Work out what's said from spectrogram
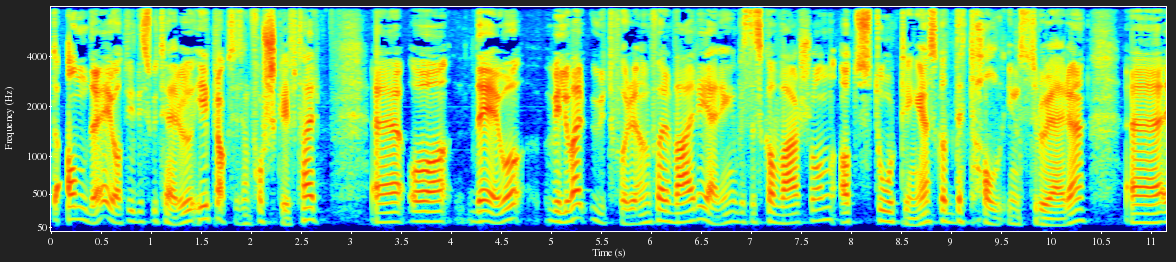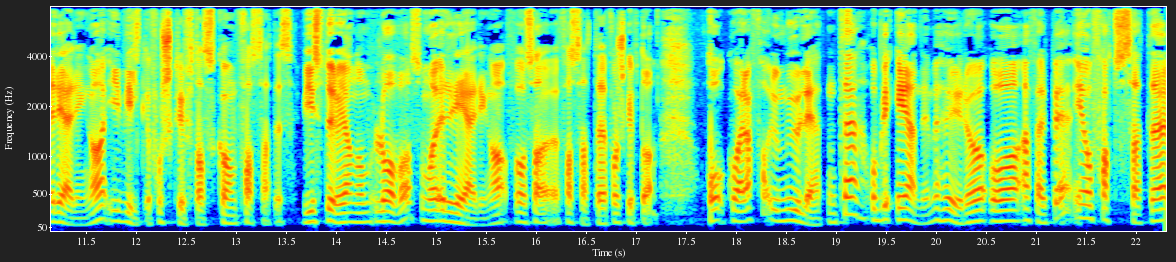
Det andre er jo at vi diskuterer jo i praksis en forskrift her. Og det er jo vil jo være utfordrende for enhver regjering hvis det skal være sånn at Stortinget skal detaljinstruere eh, regjeringa i hvilke forskrifter som kan fastsettes. Vi styrer gjennom lover, så må regjeringa fastsette forskrifter. Og KrF har jo muligheten til å bli enig med Høyre og Frp i å fastsette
